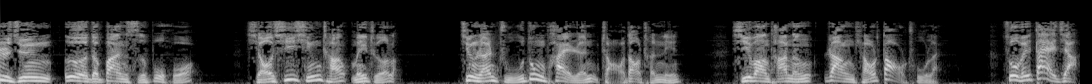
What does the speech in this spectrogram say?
日军饿得半死不活，小西行长没辙了，竟然主动派人找到陈林，希望他能让条道出来。作为代价，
